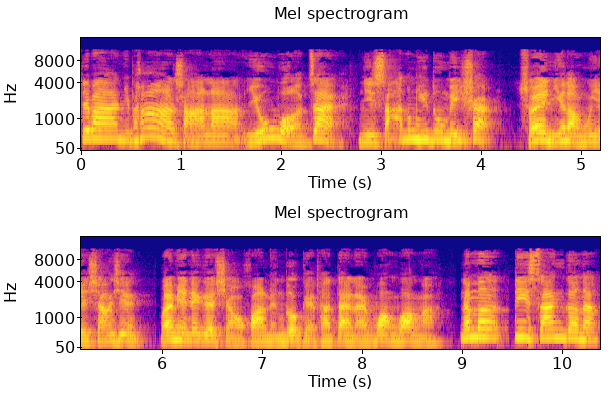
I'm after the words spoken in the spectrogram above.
对吧？你怕啥啦？有我在，你啥东西都没事儿。所以你老公也相信外面那个小花能够给他带来旺旺啊。那么第三个呢，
